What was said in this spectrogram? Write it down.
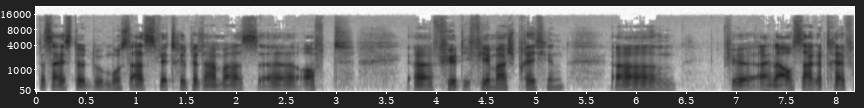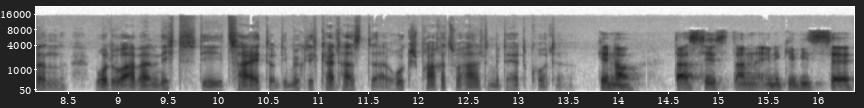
Das heißt, du musst als Vertriebler damals äh, oft äh, für die Firma sprechen. Ähm, für eine Aussage treffen, wo du aber nicht die Zeit und die Möglichkeit hast, äh, Rücksprache zu halten mit der Headquarter. Genau, das ist dann eine gewisse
